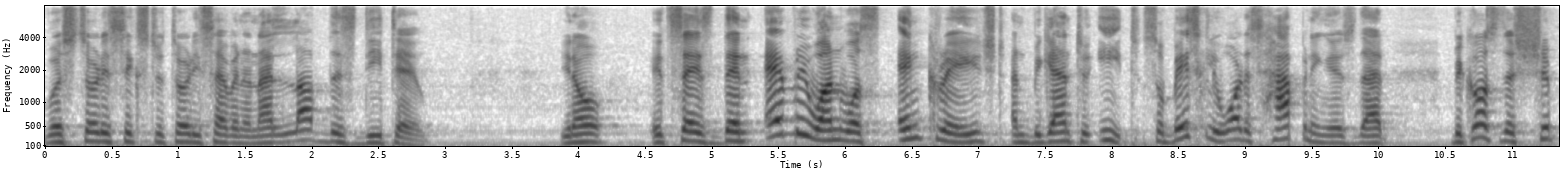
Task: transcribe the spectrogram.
verse 36 to 37. And I love this detail. You know, it says, Then everyone was encouraged and began to eat. So basically, what is happening is that because the ship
